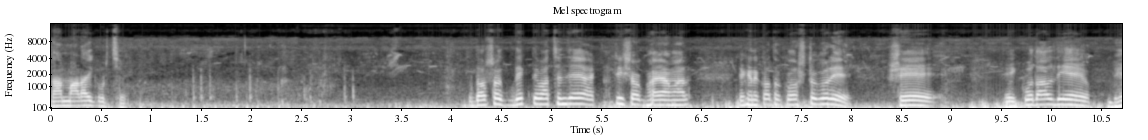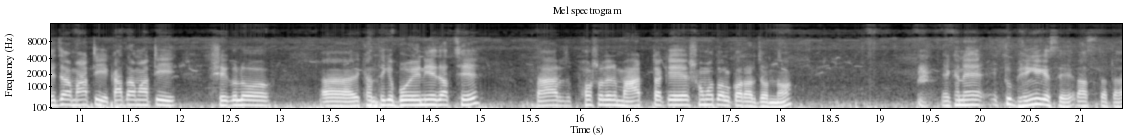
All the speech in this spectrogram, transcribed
ধান মাড়াই করছে। দর্শক, দেখতে পাচ্ছেন যে কৃষক ভাই আমার এখানে কত কষ্ট করে সে এই কোদাল দিয়ে ভেজা মাটি, কাদা মাটি সেগুলো এখান থেকে বয়ে নিয়ে যাচ্ছে তার ফসলের মাঠটাকে সমতল করার জন্য। এখানে একটু ভেঙে গেছে রাস্তাটা।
